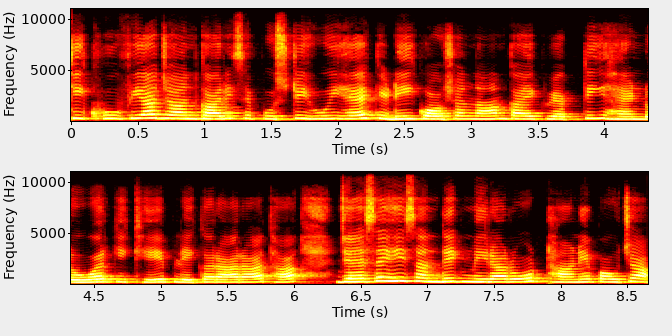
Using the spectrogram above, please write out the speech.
की खुफिया जानकारी से पुष्टि हुई है कि डी कौशल नाम का एक व्यक्ति हैंडओवर की खेप लेकर आ रहा था। जैसे ही संदिग्ध मीरा रोड थाने पहुँचा,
